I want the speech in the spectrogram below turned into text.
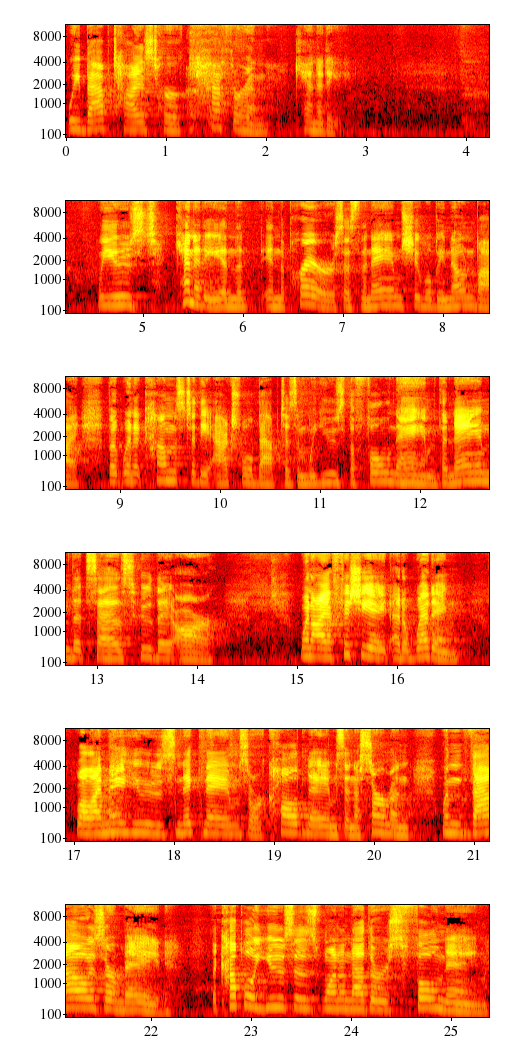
we baptized her Catherine Kennedy. We used Kennedy in the, in the prayers as the name she will be known by, but when it comes to the actual baptism, we use the full name, the name that says who they are. When I officiate at a wedding, while I may use nicknames or called names in a sermon, when vows are made, the couple uses one another's full name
